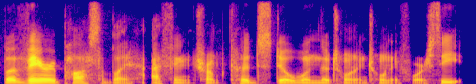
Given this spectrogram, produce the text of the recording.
but very possibly. I think Trump could still win the 2024 seat.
